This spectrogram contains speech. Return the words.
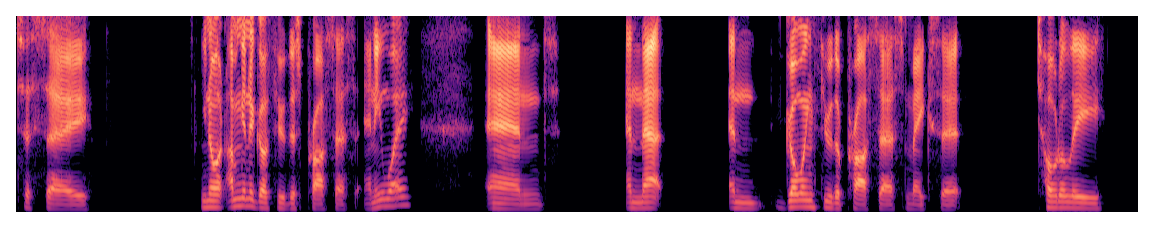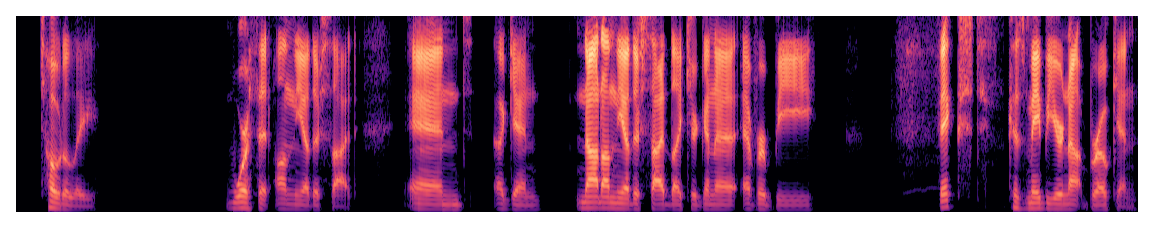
to say you know what? I'm going to go through this process anyway and and that and going through the process makes it totally totally worth it on the other side. And again not on the other side like you're going to ever be fixed because maybe you're not broken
